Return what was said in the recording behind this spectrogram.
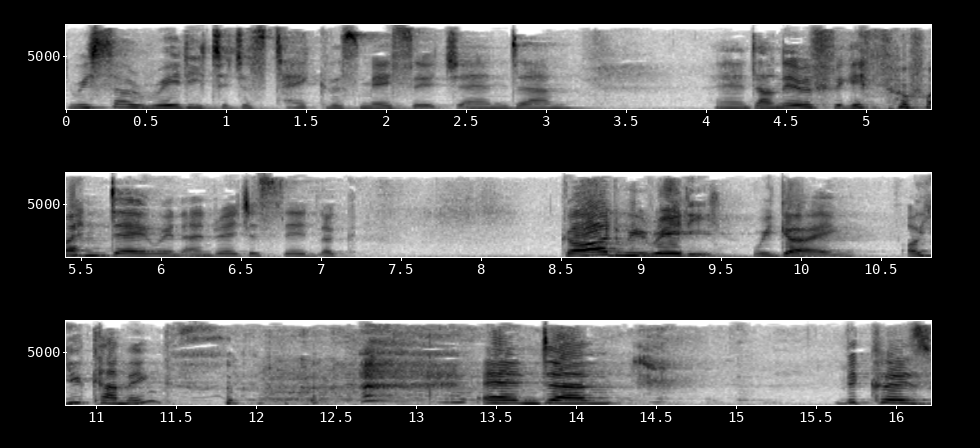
We're so ready to just take this message. And, um, and I'll never forget the one day when Andre just said, Look, God, we're ready. We're going. Are you coming? and um, because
